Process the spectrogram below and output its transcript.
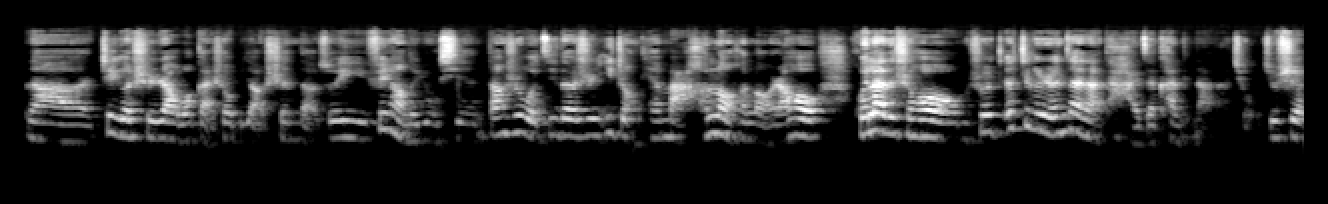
那这个是让我感受比较深的，所以非常的用心。当时我记得是一整天吧，很冷很冷。然后回来的时候，我们说，呃，这个人在哪？他还在看李娜打球，就是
